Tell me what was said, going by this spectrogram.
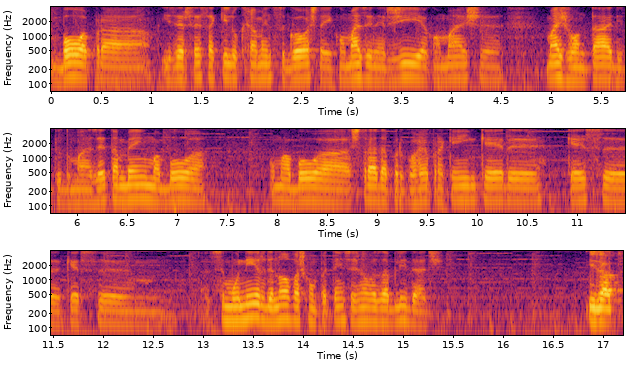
boa para exercer aquilo que realmente se gosta e com mais energia, com mais, mais vontade e tudo mais, é também uma boa uma boa estrada a percorrer para quem quer, quer, se, quer se, se munir de novas competências, novas habilidades. Exato,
